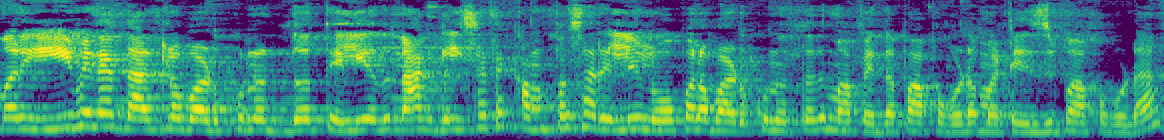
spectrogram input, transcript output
మరి ఈమెనే దాంట్లో పడుకున్నదో తెలియదు. నాకు తెలిసి అయితే కంపల్సరీ వెళ్ళి లోపల పడుకుని వస్తుంది మా పెద్ద పాప కూడా మా టెజ్జి పాప కూడా.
